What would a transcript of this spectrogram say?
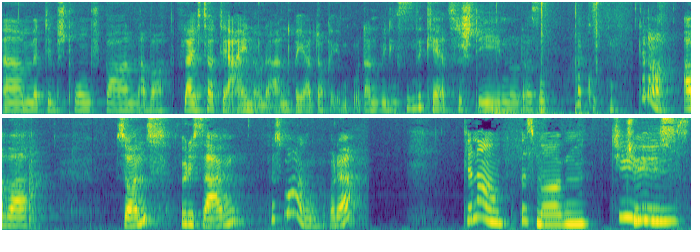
äh, mit dem Stromsparen, aber vielleicht hat der eine oder andere ja doch irgendwo dann wenigstens eine Kerze stehen oder so. Mal gucken. Genau, aber sonst würde ich sagen, bis morgen, oder? Genau, bis morgen. Tschüss. Tschüss.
